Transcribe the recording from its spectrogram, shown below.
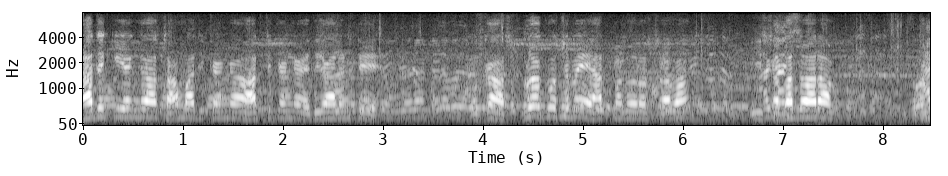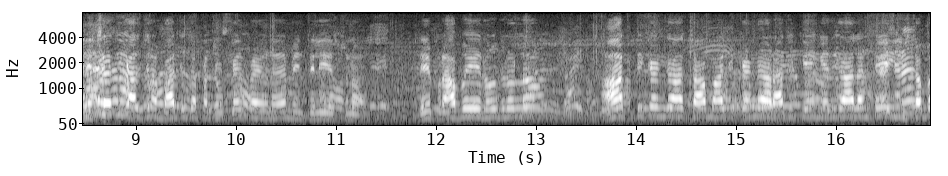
రాజకీయంగా సామాజికంగా ఆర్థికంగా ఎదగాలంటే ఒక స్పృహ కోసమే ఆత్మగౌరవ సభ. ఈ సభ ద్వారా ఒక మెసేజ్ ఇవ్వాల్సిన బాధ్యత ప్రతి ఒక్కరిపై ఉన్నదని మేము తెలియజేస్తున్నాం. రేపు రాబోయే రోజులలో ఆర్థికంగా సామాజికంగా రాజకీయంగా ఎదగాలంటే ఈ సభ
